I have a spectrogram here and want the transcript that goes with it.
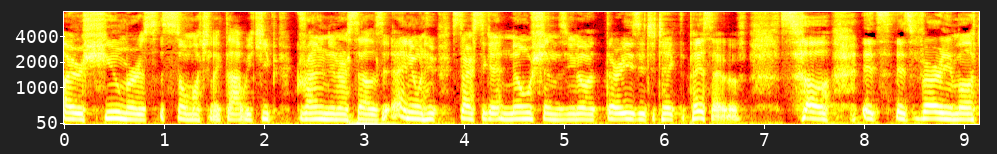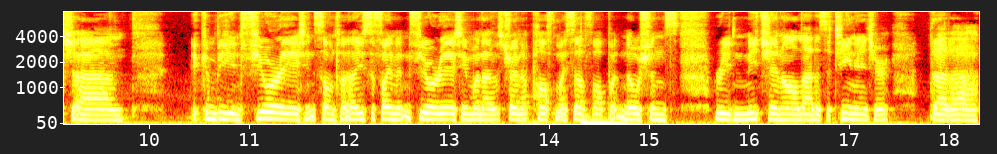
Irish humour is, so much like that. We keep grounding ourselves. Anyone who starts to get notions, you know, they're easy to take the piss out of. So it's, it's very much, um, it can be infuriating sometimes. I used to find it infuriating when I was trying to puff myself up with notions, reading Nietzsche and all that as a teenager, that uh,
